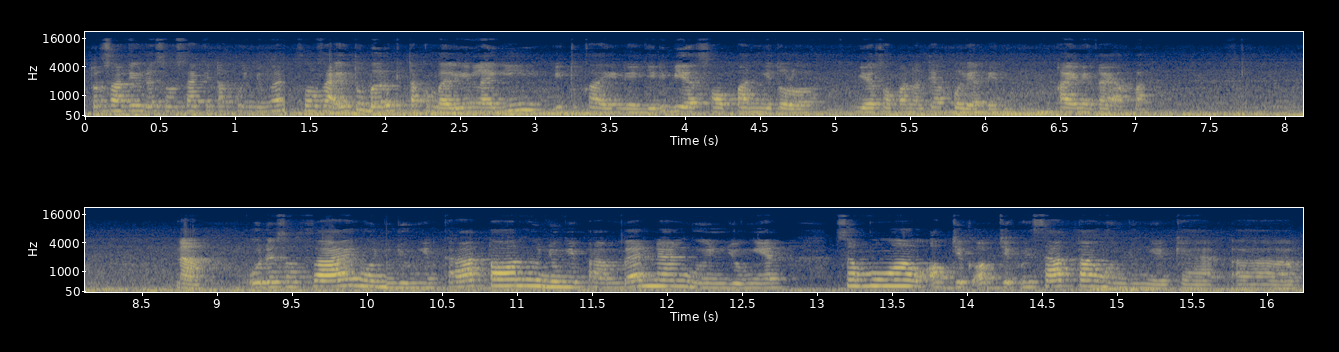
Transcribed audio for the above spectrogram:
terus nanti udah selesai kita kunjungan selesai itu baru kita kembaliin lagi itu kainnya. Jadi biar sopan gitu loh. Biar sopan nanti aku liatin kainnya kayak apa. Nah udah selesai ngunjungin keraton ngunjungin Prambanan ngunjungin semua objek-objek wisata ngunjungin kayak uh,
